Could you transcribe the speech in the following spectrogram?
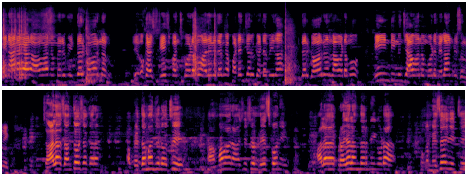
మీ నాన్నగారు ఆహ్వానం మేరకు ఇద్దరు గవర్నర్లు ఒక స్టేజ్ పంచుకోవడము అదేవిధంగా పటంచెరు గడ్డ మీద ఇద్దరు గవర్నర్ రావడము మీ ఇంటి నుంచి ఆహ్వానం పోవడం ఎలా అనిపిస్తుంది మీకు? చాలా సంతోషకరం. ఆ పెద్ద మనుషులు వచ్చి అమ్మవారి ఆశీస్సులు తీసుకొని అలా ప్రజలందరినీ కూడా ఒక మెసేజ్ ఇచ్చి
